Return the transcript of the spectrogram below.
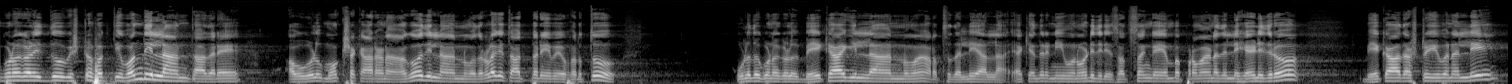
ಗುಣಗಳಿದ್ದು ವಿಷ್ಣು ಭಕ್ತಿ ಒಂದಿಲ್ಲ ಅಂತಾದರೆ ಅವುಗಳು ಮೋಕ್ಷ ಕಾರಣ ಆಗೋದಿಲ್ಲ ಅನ್ನುವುದರೊಳಗೆ ತಾತ್ಪರ್ಯವೇ ಹೊರತು ಉಳಿದ ಗುಣಗಳು ಬೇಕಾಗಿಲ್ಲ ಅನ್ನುವ ಅರ್ಥದಲ್ಲಿ ಅಲ್ಲ. ಯಾಕೆಂದರೆ ನೀವು ನೋಡಿದಿರಿ, ಸತ್ಸಂಗ ಎಂಬ ಪ್ರಮಾಣದಲ್ಲಿ ಹೇಳಿದರು, ಬೇಕಾದಷ್ಟು ಇವನಲ್ಲಿ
